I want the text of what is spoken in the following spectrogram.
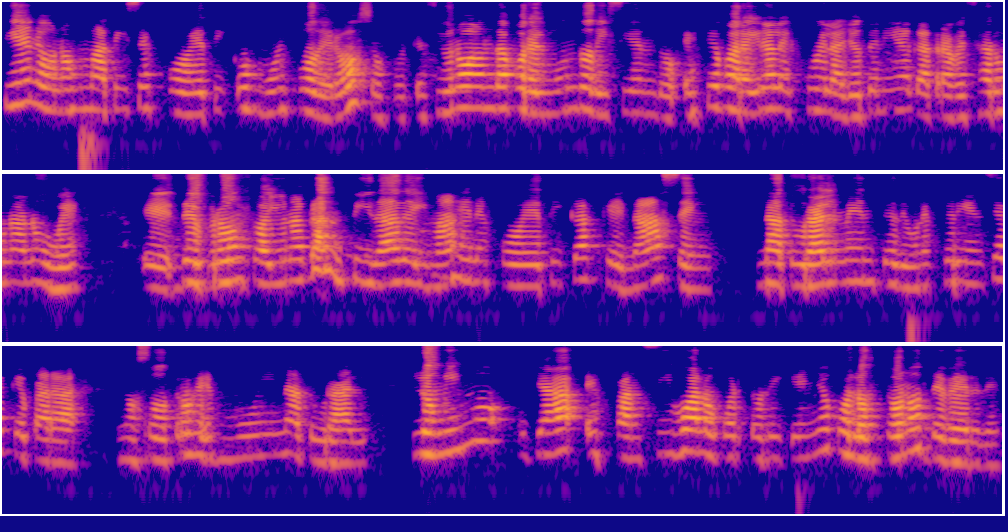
tiene unos matices poéticos muy poderosos, porque si uno anda por el mundo diciendo, es que para ir a la escuela yo tenía que atravesar una nube, eh, de pronto hay una cantidad de imágenes poéticas que nacen naturalmente de una experiencia que para nosotros es muy natural. Lo mismo ya expansivo a lo puertorriqueño con los tonos de verde,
